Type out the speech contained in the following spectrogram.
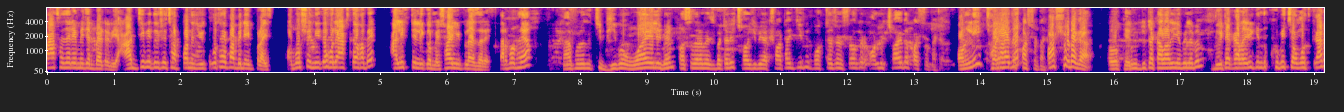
পাঁচ হাজার এমএজ এর ব্যাটারি আট জিবি দুইশো ছাপ্পান্ন জিবি কোথায় পাবেন এই প্রাইস অবশ্যই নিতে হলে আসতে হবে। আলিফ টেলিকমে শাইলি প্লাজারে। তারপর ভাইয়া? তারপরে হচ্ছে ভিভো ওয়াই ইলেভেন পাঁচ হাজার এমএস ব্যাটারি ছয় জিবি একশো আঠাশ জিবি বক্স চার্জার সহকারে অনলি ছয় হাজার পাঁচশো টাকা। অনলি ছয় হাজার পাঁচশো টাকা। পাঁচশো টাকা? ওকে দুটা কালারই অ্যাভেলেবেল দুইটা কালারই কিন্তু খুবই চমৎকার।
